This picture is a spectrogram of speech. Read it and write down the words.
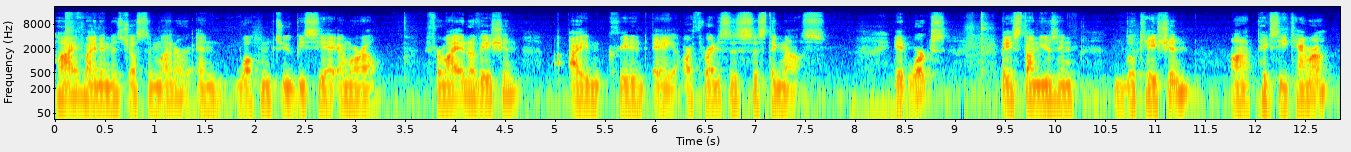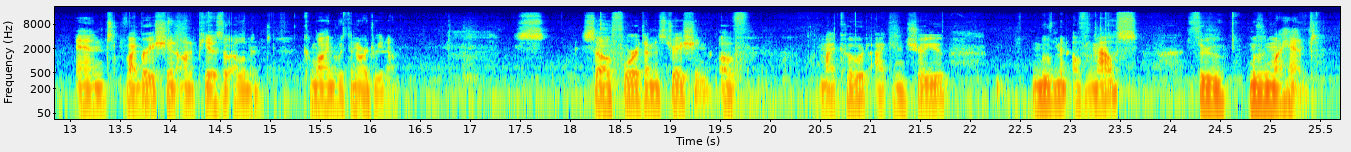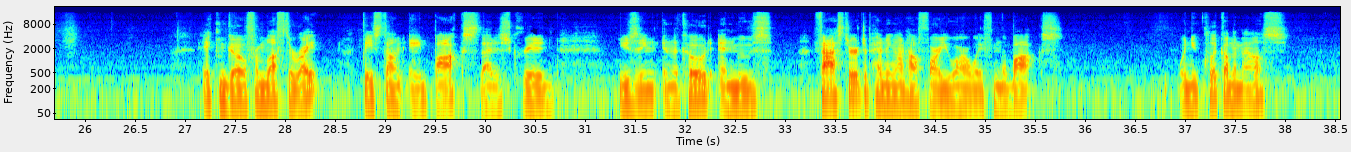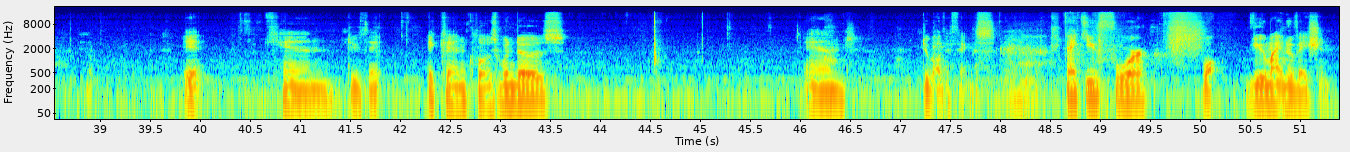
Hi, my name is Justin Miner and welcome to BCA MRL. For my innovation, I created a arthritis assisting mouse. It works based on using location on a Pixy camera and vibration on a piezo element combined with an Arduino. So for a demonstration of my code, I can show you movement of the mouse through moving my hand. It can go from left to right based on a box that is created using in the code and moves faster depending on how far you are away from the box. When you click on the mouse, it can do things. It can close windows and do other things. Thank you for well, my innovation.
